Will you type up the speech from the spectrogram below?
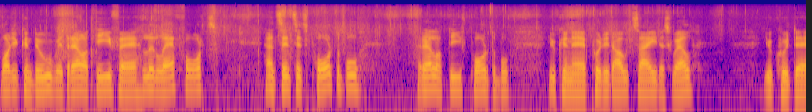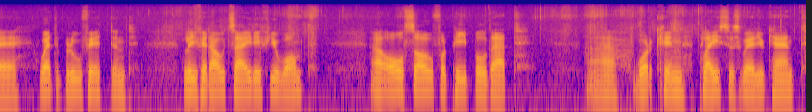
what you can do with relative uh, little efforts. And since it's portable relative portable you can uh, put it outside as well. You could uh, weatherproof it and leave it outside if you want. Uh, also for people that uh, work in places where you can't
